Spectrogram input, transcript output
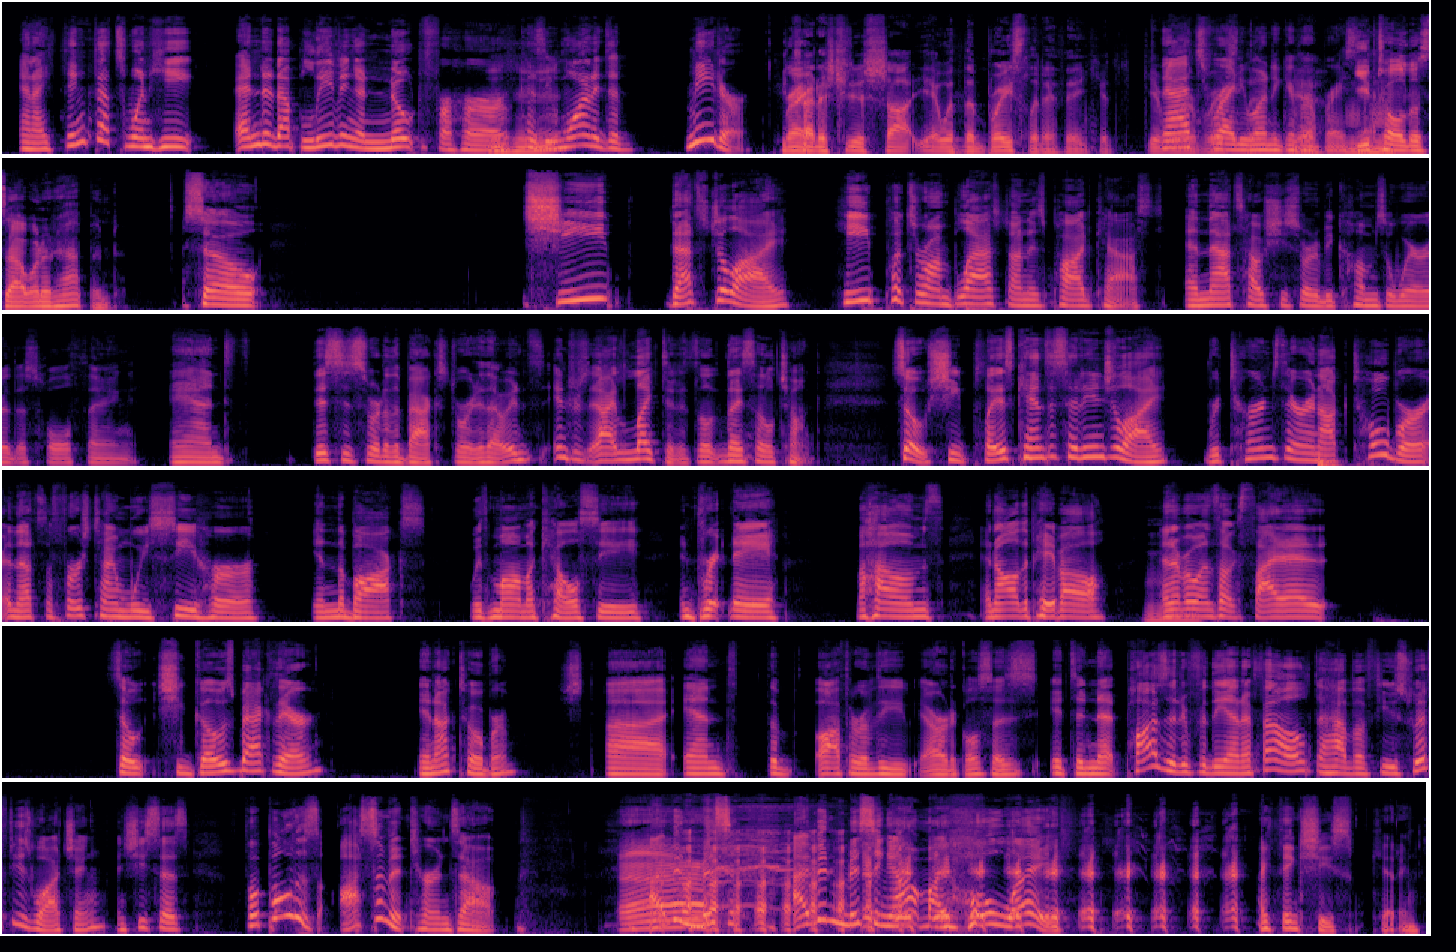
And I think that's when he ended up leaving a note for her because he wanted to meet her. He Right. tried to shoot a shot, yeah, with the bracelet. I think. He'd her a That's right. He wanted to give her a bracelet. You told us that when it happened. So she, that's July. He puts her on blast on his podcast. And that's how she sort of becomes aware of this whole thing. And this is sort of the backstory to that. It's interesting. I liked it. It's a nice little chunk. So she plays Kansas City in July, returns there in October. And that's the first time we see her in the box with Mama Kelce and Brittany Mahomes and all the people. And everyone's so excited. So she goes back there in October. Uh, and the author of the article says it's a net positive for the NFL to have a few Swifties watching. And she says, football is awesome, it turns out. I've been missing I've been missing out my whole life. I think she's kidding.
